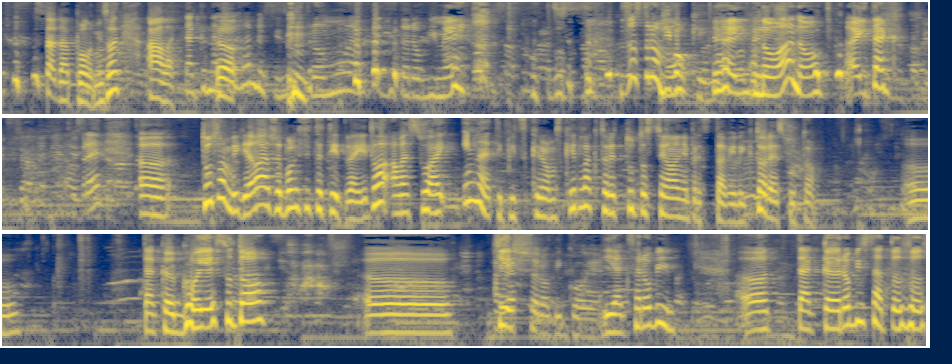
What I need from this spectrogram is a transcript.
sa dá polemizovať, ale... Tak načaháme uh, si zo stromu a vtedy to robíme. Zo, zo stromu. Divoký. Hej, no áno, aj tak. Dobre. Uh, tu som videla, že boli síce tie dve jedla, ale sú aj iné typické rómske jedla, ktoré tuto ste ale nepredstavili. Ktoré sú to? Uh, tak goje sú to. Uh, Tiež sa robí goje. Jak sa robí? Uh, tak robí sa to zo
